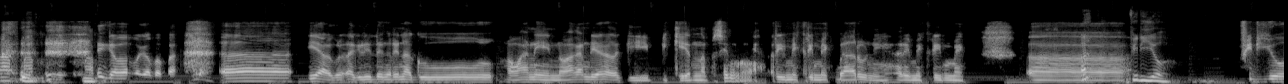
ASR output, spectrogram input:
maaf maaf Eh, gak apa-apa, gak apa-apa. Eh, iya, gue lagi dengerin lagu Noah nih. Noah kan dia lagi bikin apa sih? Remake-remake baru nih, remake-remake. eh video video,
